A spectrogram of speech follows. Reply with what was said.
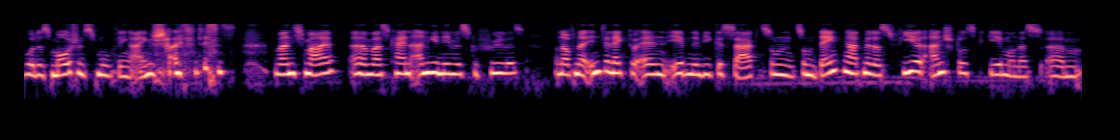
wo das Motion Smoothing eingeschaltet ist, manchmal, äh, was kein angenehmes Gefühl ist. Und auf einer intellektuellen Ebene, wie gesagt, zum, zum Denken hat mir das viel Anstoß gegeben und das ähm,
